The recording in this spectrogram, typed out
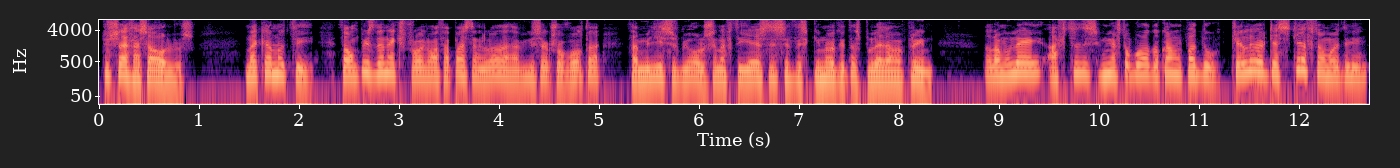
Τους έχασα όλους. Να κάνω τι; Θα μου πεις δεν έχεις πρόβλημα, θα πας στην Ελλάδα, θα βγεις έξω βόλτα, θα μιλήσεις με όλους. Είναι αυτή η αίσθηση της κοινότητας που λέγαμε πριν. Αλλά μου λέει αυτή τη στιγμή αυτό μπορώ να το κάνω παντού. Και λέω και σκέφτομαι ότι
